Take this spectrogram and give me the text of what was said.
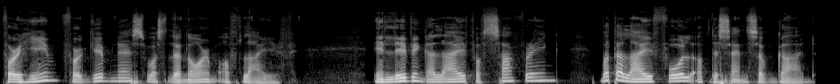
for him, forgiveness was the norm of life. In living a life of suffering, but a life full of the sense of God,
